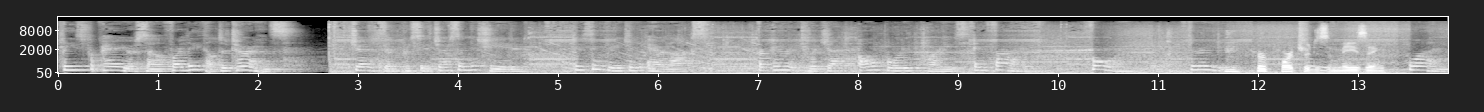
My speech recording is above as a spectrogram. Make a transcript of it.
Please prepare yourself for lethal deterrence. Jettison procedures initiated. Disengaging airlocks. Preparing to eject all boarding parties in five, four, three, mm, Her portrait is amazing. one.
